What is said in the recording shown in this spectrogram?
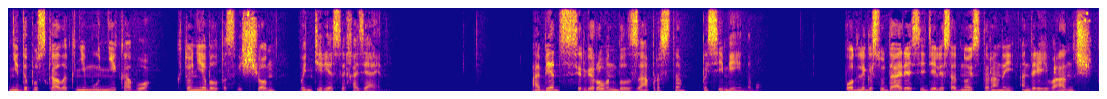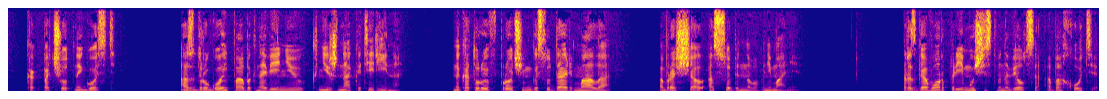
не допускала к нему никого, кто не был посвящен в интересы хозяина. Обед сервирован был запросто, по-семейному. Подле государя сидели с одной стороны Андрей Иванович, как почетный гость, а с другой, по обыкновению, княжна Катерина, на которую, впрочем, государь мало обращал особенного внимания. Разговор преимущественно велся об охоте,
